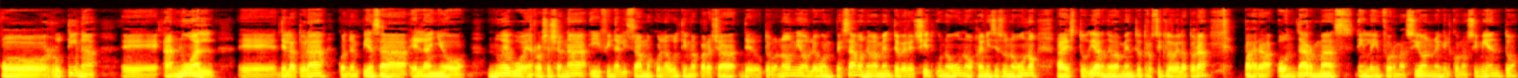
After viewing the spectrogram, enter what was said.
o rutina eh, anual eh, de la Torah, cuando empieza el año nuevo en Rosh Hashanah y finalizamos con la última para allá de Deuteronomio. Luego empezamos nuevamente Bereshit 1.1 o Génesis 1.1 a estudiar nuevamente otro ciclo de la Torah para ahondar más en la información, en el conocimiento,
